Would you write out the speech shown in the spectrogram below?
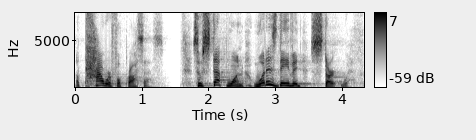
a powerful process. So, step one, what does David start with?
